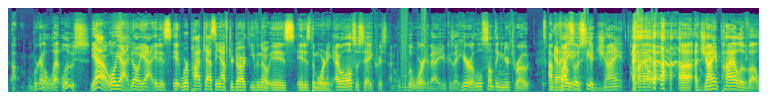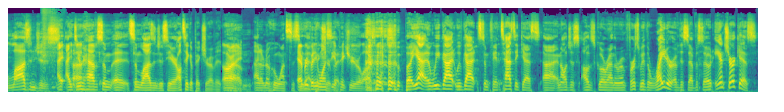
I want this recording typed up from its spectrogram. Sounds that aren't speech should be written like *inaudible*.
We're gonna let loose. Yeah. Well, yeah. No. Yeah. It is. It, we're podcasting after dark, even though it is it is the morning. I will also say, Chris, I'm a little bit worried about you because I hear a little something in your throat. I'm and I also see a giant pile, *laughs* uh, a giant pile of uh, lozenges. I, I do have some uh, some lozenges here. I'll take a picture of it. Um, All right. I don't know who wants to see. that Everybody wants to see a picture of your *laughs* lozenges. but yeah, and we've got we've got some fantastic guests, uh, and I'll just I'll just go around the room. First, we have the writer of this episode, Ann Cherkis.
